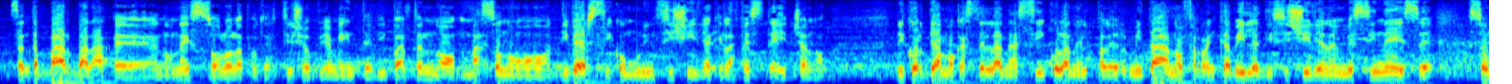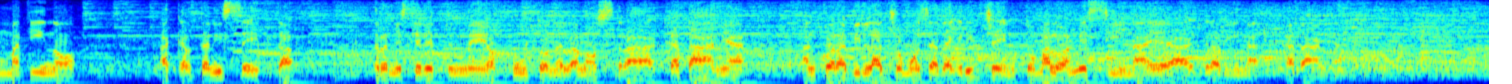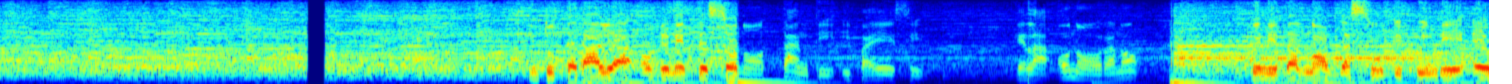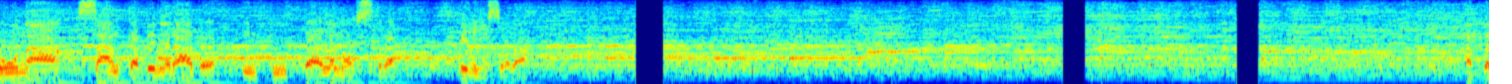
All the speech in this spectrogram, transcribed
Santa Barbara eh, non è solo la protettrice ovviamente di Partenò, ma sono diversi comuni in Sicilia che la festeggiano. Ricordiamo Castellana Sicola nel Palermitano, Francavilla di Sicilia nel Messinese, Sommatino a Caltanissetta, Tremestieri e Tenneo appunto nella nostra Catania, ancora Villaggio Mosè ad Agrigento, Malo a Messina e a Gravina Catania. In tutta Italia ovviamente sono tanti i paesi che la onorano, quindi dal nord a sud, quindi è una santa venerata in tutta la nostra penisola.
